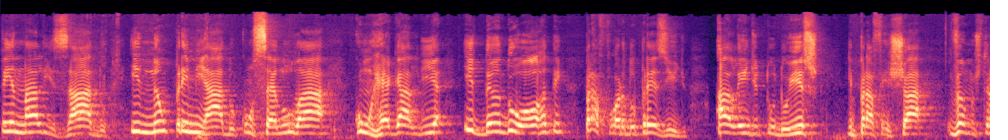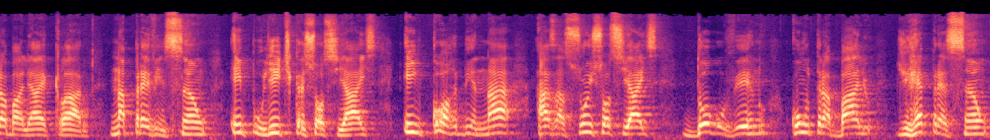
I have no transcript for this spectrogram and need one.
penalizado e não premiado com celular, com regalia e dando ordem para fora do presídio. Além de tudo isso, e para fechar, vamos trabalhar, é claro, na prevenção, em políticas sociais, em coordenar as ações sociais do governo com o trabalho de repressão,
